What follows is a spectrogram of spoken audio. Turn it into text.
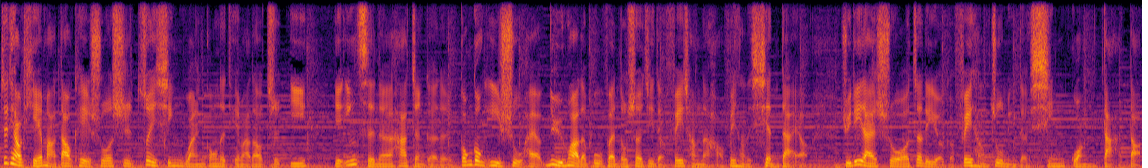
这条铁马道可以说是最新完工的铁马道之一，也因此呢，它整个的公共艺术还有绿化的部分都设计得非常的好，非常的现代哦。举例来说，这里有个非常著名的星光大道。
